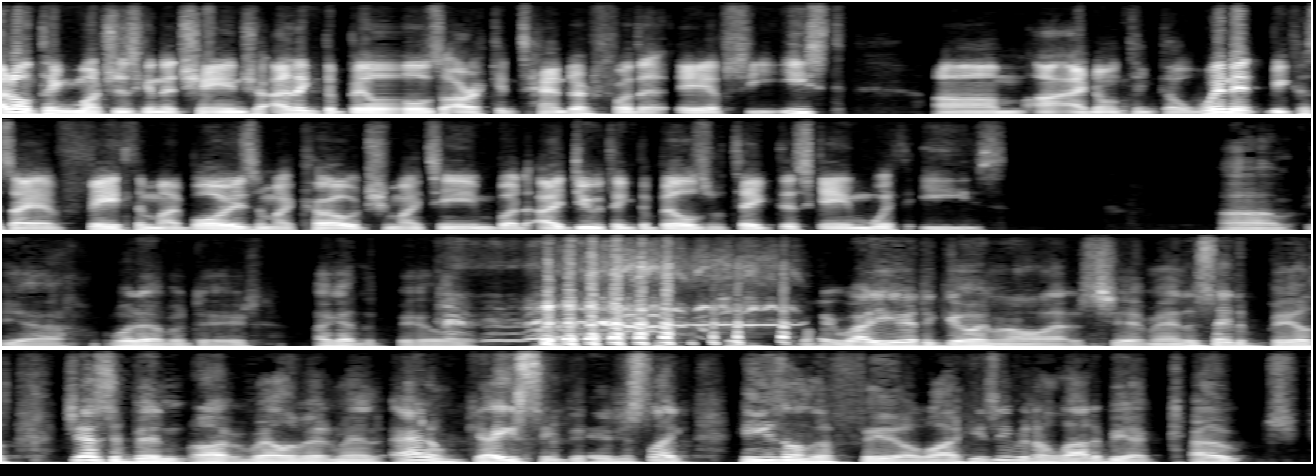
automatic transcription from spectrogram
I don't think much is going to change. I think the Bills are a contender for the AFC East. Um, I, I, don't think they'll win it because I have faith in my boys and my coach and my team, but I do think the Bills will take this game with ease. Um, yeah, whatever, dude. I got the Bills. like, why do you have to go in and all that shit, man? Let's say the Bills just have been uh, relevant, man. Adam Gase did just like he's on the field, like he's even allowed to be a coach.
